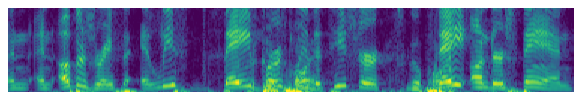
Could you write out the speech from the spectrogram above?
and and others race that at least they That's a good personally point. the teacher That's a good point. they understand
